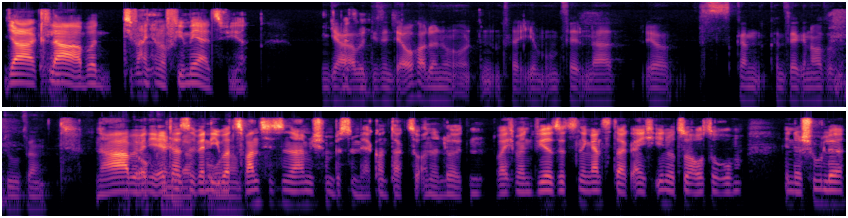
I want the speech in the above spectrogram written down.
ja klar, aber die waren ja noch viel mehr als wir. Ja, also, aber die sind ja auch alle nur unter ihrem Umfeld und da, ja, das kann, können sie ja genauso wie du sagen. Na, aber wenn die älter sind, wenn die über 20 sind, dann haben die schon ein bisschen mehr Kontakt zu anderen Leuten. Weil ich meine, wir sitzen den ganzen Tag eigentlich eh nur zu Hause rum, in der Schule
